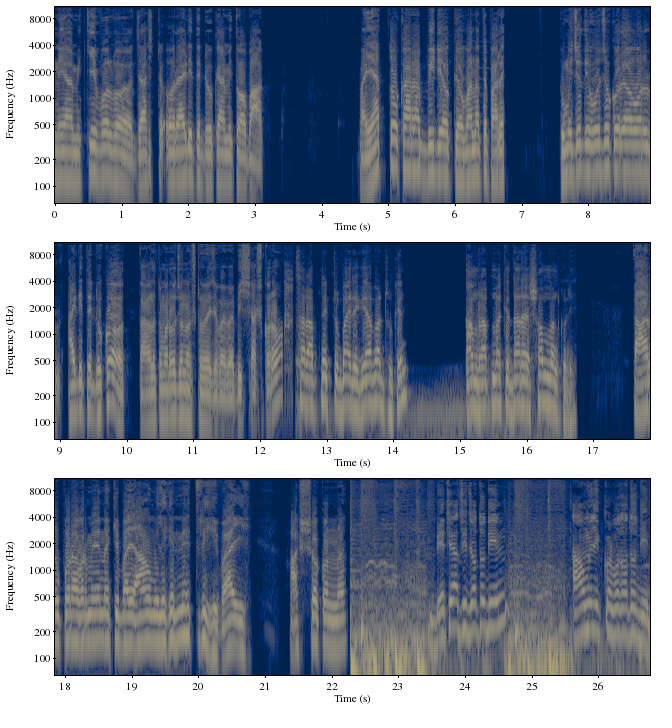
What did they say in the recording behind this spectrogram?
নিয়ে আমি কি বলব জাস্ট ওর আইডিতে ঢুকে আমি তো অবাক ভাই এত খারাপ ভিডিও কেউ বানাতে পারে তুমি যদি ওজু করে ওর আইডিতে ঢুকো তাহলে তোমার ওজন নষ্ট হয়ে যাবে ভাই বিশ্বাস করো স্যার আপনি একটু বাইরে গিয়ে আবার ঢুকেন আমরা আপনাকে দাঁড়ায় সম্মান করি তার উপর আবার মেয়ে নাকি ভাই আওয়ামী লীগের নেত্রী ভাই? হাস্যকর না বেঁচে আছি যতদিন আওয়ামী লীগ করব ততদিন।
